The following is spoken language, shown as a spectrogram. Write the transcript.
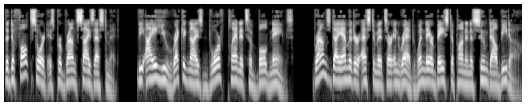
The default sort is per Brown's size estimate. The IAU recognized dwarf planets have bold names. Brown's diameter estimates are in red when they are based upon an assumed albedo.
